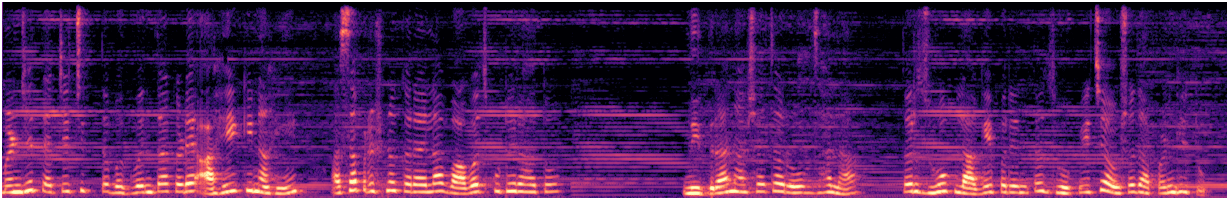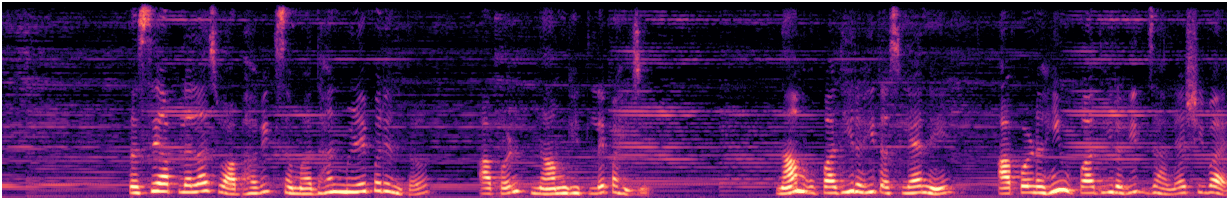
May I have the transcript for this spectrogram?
म्हणजे त्याचे चित्त भगवंताकडे आहे की नाही असा प्रश्न करायला वावच कुठे राहतो? निद्रानाशाचा रोग झाला तर झोप लागेपर्यंत झोपेचे औषध आपण घेतो. तसे आपल्याला स्वाभाविक समाधान मिळेपर्यंत आपण नाम घेतले पाहिजे. नाम उपाधिरहित असल्याने आपणही उपाधिरहित झाल्याशिवाय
